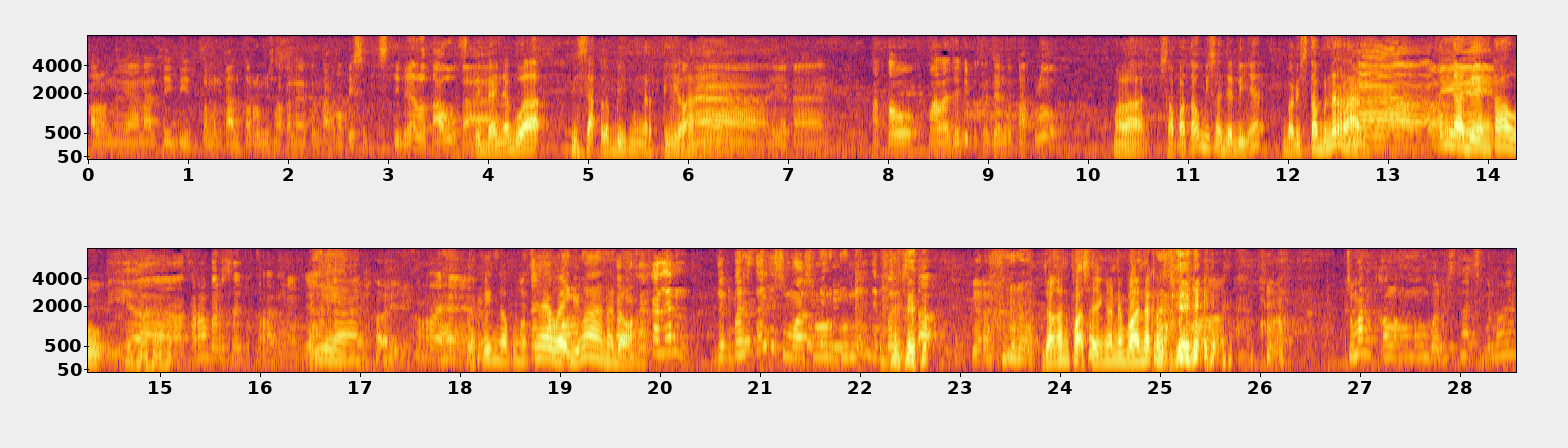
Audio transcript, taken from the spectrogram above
kalau nanti di teman kantor lu misalkan ya tentang kopi setidaknya lu tahu kan. setidaknya gua bisa lebih mengerti lah Nah, iya kan. Atau malah jadi pekerjaan tetap lu malah siapa tahu bisa jadinya barista beneran Nah, kan nggak ada yang tahu Iya, karena barista itu keren men. Ya Iya. Keren. tapi nggak punya Makanya cewek kalau- gimana dong Makanya kalian jadi barista aja semua seluruh dunia jadi barista. Biar jangan pak saingannya banyak nanti Cuman kalau ngomong barista sebenarnya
